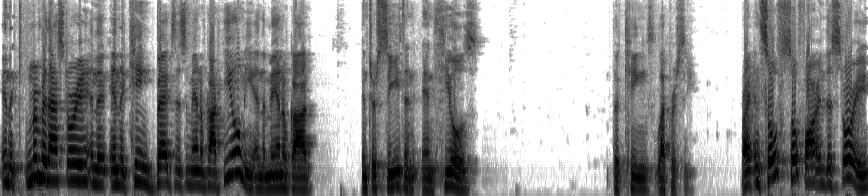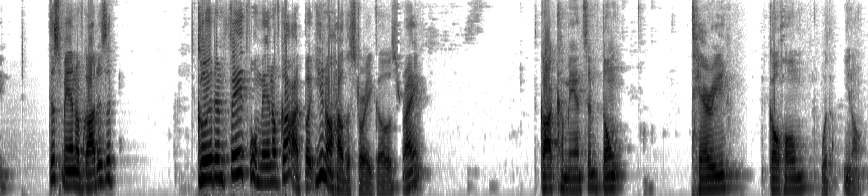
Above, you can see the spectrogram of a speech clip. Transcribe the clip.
And the, remember that story? And the, and the king begs this man of God, heal me. And the man of God intercedes and, and heals the king's leprosy. Right? And so so far in this story, this man of God is a good and faithful man of God. But you know how the story goes, right? God commands him, don't tarry, go home with, you know,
